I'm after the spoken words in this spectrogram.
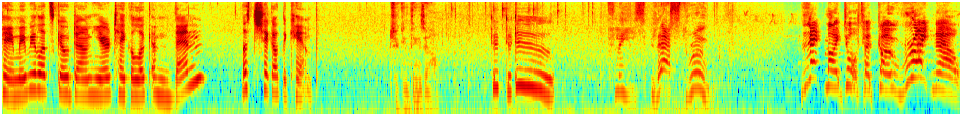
okay, maybe let's go down here, take a look, and then let's check out the camp. Checking things out. Do do do. Please, let us through. Let my daughter go right now!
